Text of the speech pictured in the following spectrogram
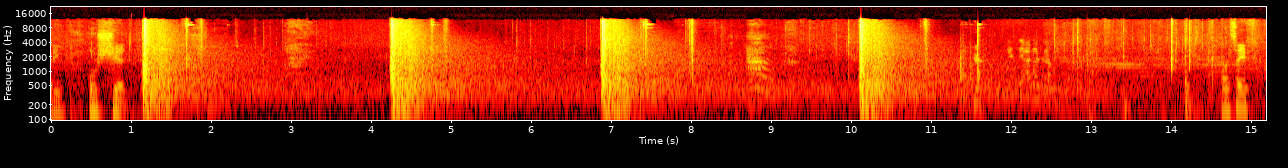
Eddie. Oh shit. Get the other gun. Unsafe.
